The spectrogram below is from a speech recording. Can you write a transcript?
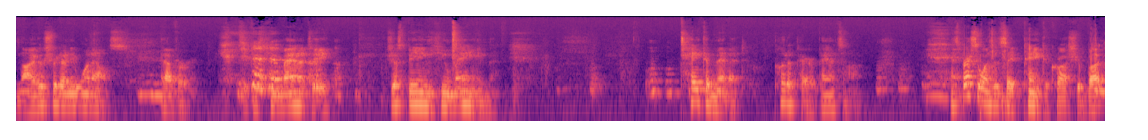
Neither should anyone else. Ever. Because humanity, just being humane, take a minute, put a pair of pants on. Especially ones that say pink across your butt.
